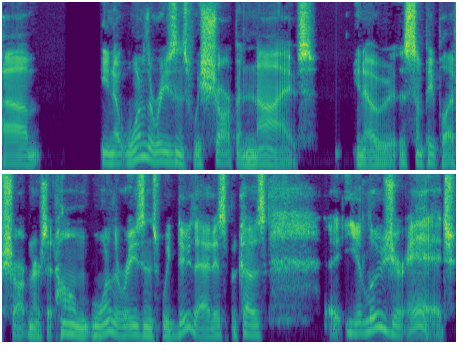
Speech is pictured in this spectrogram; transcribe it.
um, you know one of the reasons we sharpen knives you know, some people have sharpeners at home. One of the reasons we do that is because uh, you lose your edge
